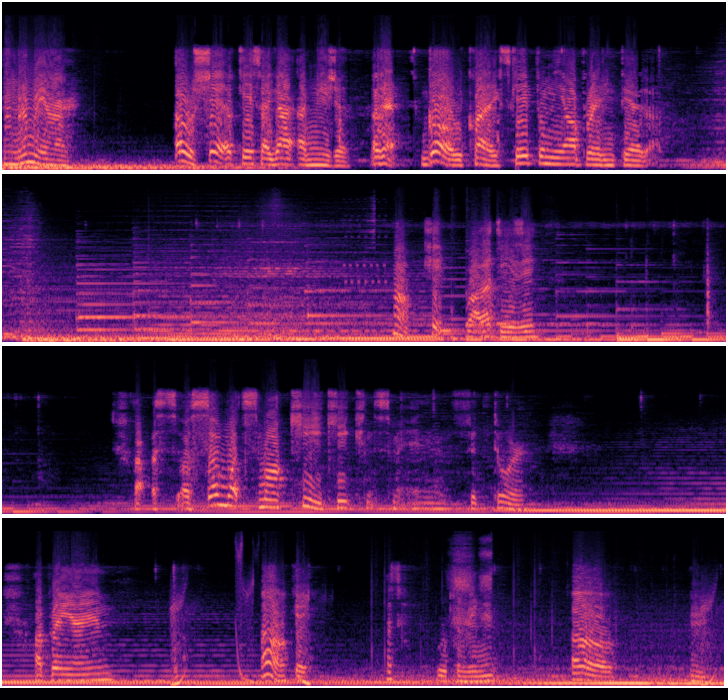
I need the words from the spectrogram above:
My memory are. Oh shit, okay, so I got amnesia. Okay, goal required. Escape from the operating theater. Oh, okay. Wow, that's easy. A, a, somewhat small key. Key can fit door. Operating IM. Oh, okay. That's real convenient. Oh. Hmm.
